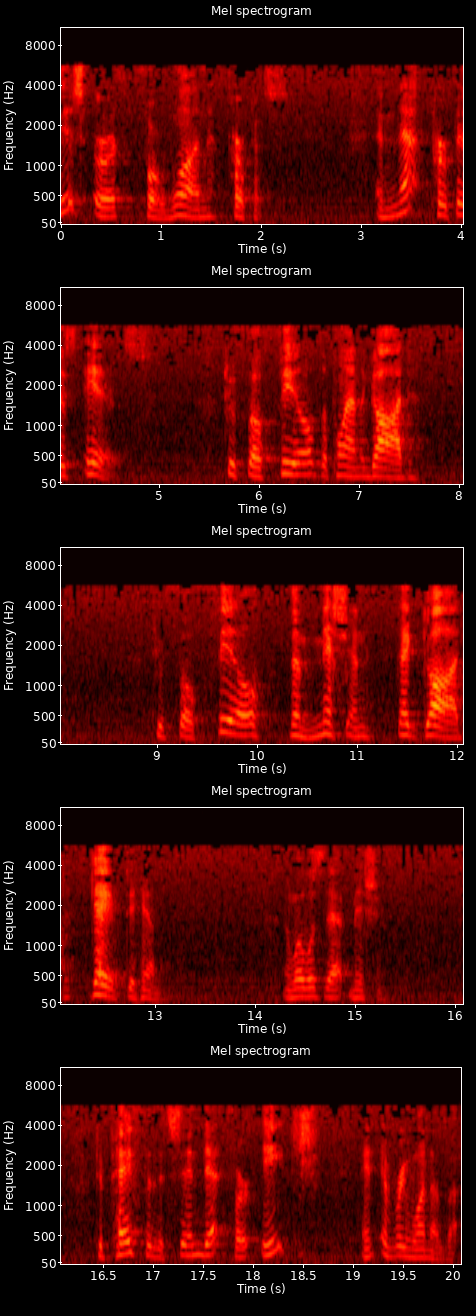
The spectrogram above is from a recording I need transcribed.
this earth for one purpose. And that purpose is to fulfill the plan of God, to fulfill the mission that God gave to him. And what was that mission? to pay for the sin debt for each and every one of us.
